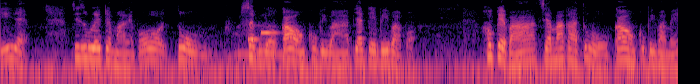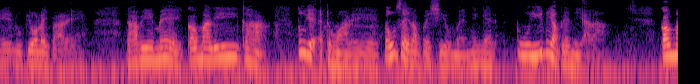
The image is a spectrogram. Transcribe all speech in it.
ကြီးတဲ့ကျေးဇူးလေးတင်ပါတယ်ပေါ့သူ့ကို ဆက်ပြီးတော့ကောင်းအောင်ကုပေးပါပြတ်တင်ပေးပါပေါ့ဟုတ်ကဲ့ပါဆ iam မကသူ့ကိုကောင်းအောင်ကုပေးပါမယ်လို့ပြောလိုက်ပါတယ်ဒါပေမဲ့ကောင်းမလေးကသူ့ရဲ့အတော်ကလည်း30လောက်ပဲရှိအောင်မယ်ငယ်ငယ်တူကြီးနှစ်ယောက်တည်းနေရတာကောင်းမ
